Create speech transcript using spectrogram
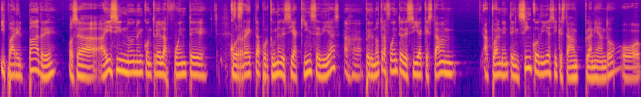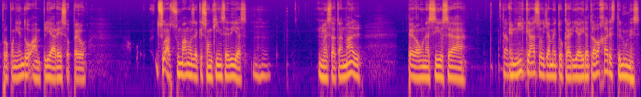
y para el padre, o sea, ahí sí no, no encontré la fuente correcta porque una decía 15 días, Ajá. pero en otra fuente decía que estaban actualmente en 5 días y que estaban planeando o proponiendo ampliar eso, pero su- asumamos de que son 15 días, no está tan mal, pero aún así, o sea, También- en mi caso ya me tocaría ir a trabajar este lunes.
